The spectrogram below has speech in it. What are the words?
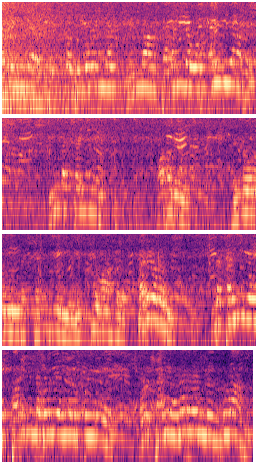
அடைந்த துக்க துயரங்கள் எல்லாம் கலந்த ஒரு கல்வியாக இந்த கல்வி ஆகவே எல்லோரும் இந்த கல்வியை நிச்சயமாக தருகவும் இந்த கல்வியை பருகின்ற பொழுது எங்களுக்குள்ளே ஒரு தனி உணர்வு உருவாகும்.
